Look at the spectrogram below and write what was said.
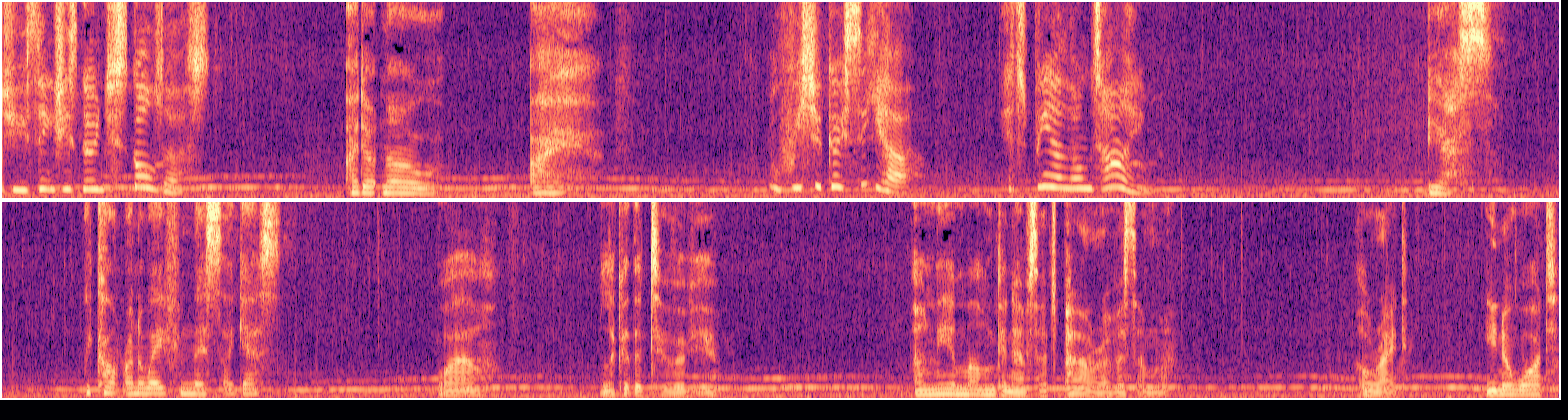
Do you think she's going to scold us? I don't know. I. We should go see her. It's been a long time. Yes. We can't run away from this, I guess. Wow. Look at the two of you. Only a mum can have such power over someone. All right. You know what?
